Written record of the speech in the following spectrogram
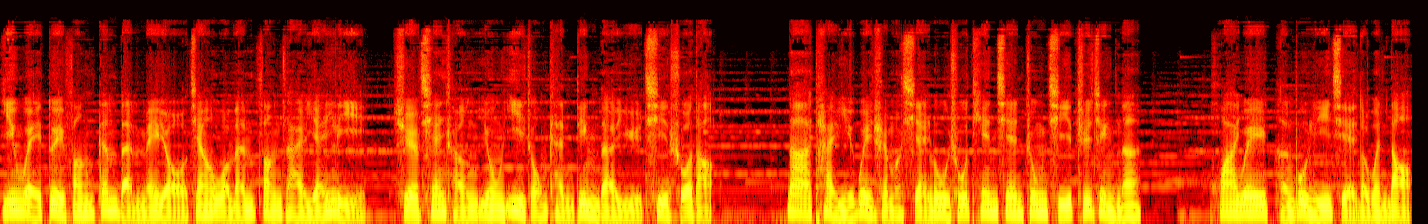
因为对方根本没有将我们放在眼里。雪千城用一种肯定的语气说道。那太乙为什么显露出天仙中期之境呢？花威很不理解的问道。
